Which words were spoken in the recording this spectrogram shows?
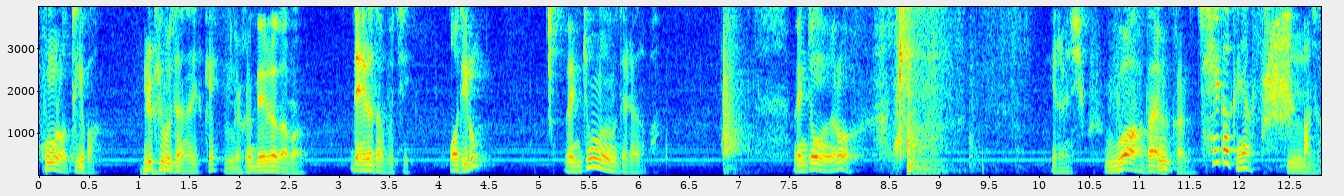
공을 어떻게 봐? 이렇게 보잖아 이렇게 음, 약간 내려다봐. 내려다보지 어디로? 왼쪽 눈으로 내려다봐 왼쪽 눈으로 이런 식으로 우아하다 그럼 약간. 체가 그냥 싹 빠져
